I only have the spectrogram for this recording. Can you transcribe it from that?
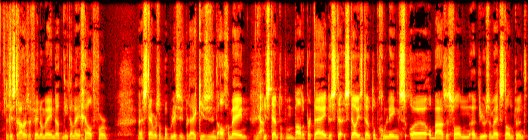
Dus Het is trouwens een fenomeen dat niet alleen geldt voor eh, stemmers op populistische partijen, kiezers in het algemeen. Ja. Je stemt op een bepaalde partij. Dus ste- stel je stemt op GroenLinks eh, op basis van het duurzaamheidsstandpunt.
